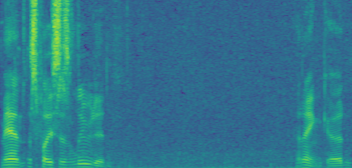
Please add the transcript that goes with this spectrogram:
Man, this place is looted. That ain't good.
